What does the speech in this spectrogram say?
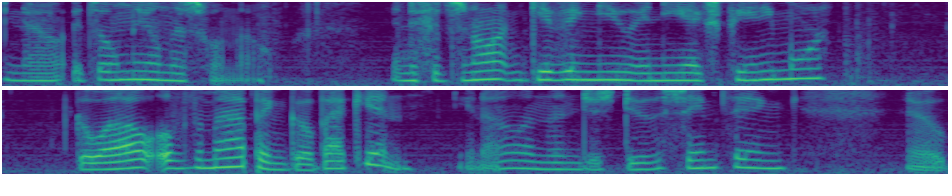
You know, it's only on this one though. And if it's not giving you any XP anymore, go out of the map and go back in, you know, and then just do the same thing, you know,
